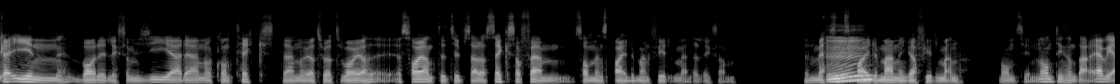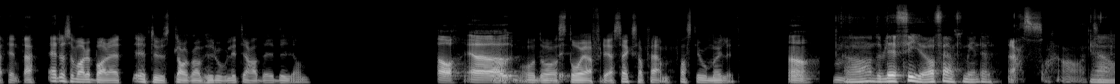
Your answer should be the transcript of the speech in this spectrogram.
baka in vad det liksom ger den och kontexten. Och jag tror att var, jag, jag sa jag inte typ så här 6 av 5 som en Spiderman-film eller liksom den mest Mm. Spidermaniga filmen någonsin. Någonting sånt där, jag vet inte. Eller så var det bara ett, ett utslag av hur roligt jag hade i bion. Ja, Ja, jag, och då står jag för det, 6 av 5, fast det är omöjligt. ja. Ja, det blev fyra av fem för min del. Alltså, ja, Ja.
